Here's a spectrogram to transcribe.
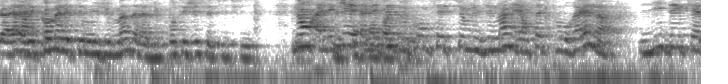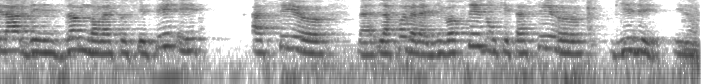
Elle, est- comme elle était musulmane, elle a dû protéger ses petites filles. Non, elle Mais je était, elle comprends était pas. de confession musulmane et en fait pour elle, l'idée qu'elle a des hommes dans la société est assez... euh, bah, la preuve, elle a divorcé, donc est assez euh, biaisée, disons.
